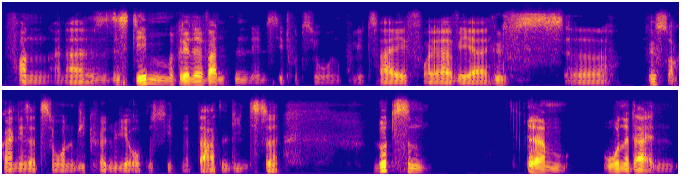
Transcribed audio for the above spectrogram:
von einer systemrelevanten Institution, Polizei, Feuerwehr, Hilfs, äh, Hilfsorganisationen. Wie können wir OpenStreetMap-Datendienste nutzen, ähm, ohne da in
